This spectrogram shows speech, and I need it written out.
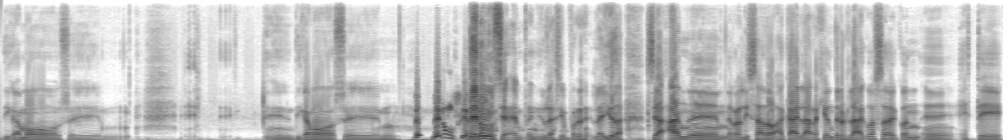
digamos, digamos denuncias. denuncia gracias por la ayuda. Se han realizado acá en la región de los lagos con este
